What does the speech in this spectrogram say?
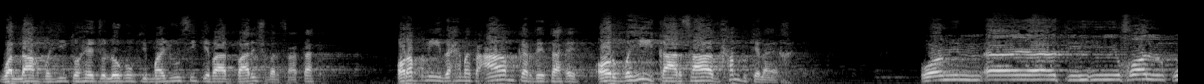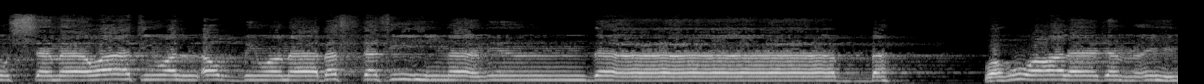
واللہ وہی تو ہے جو لوگوں کی مایوسی کے بعد بارش برساتا ہے اور اپنی رحمت عام کر دیتا ہے اور وہی کارساز حمد کے لائق ہے۔ ومن آياته خلق السماوات والأرض وما بث فيهما من دابة۔ وهو على جمعهم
